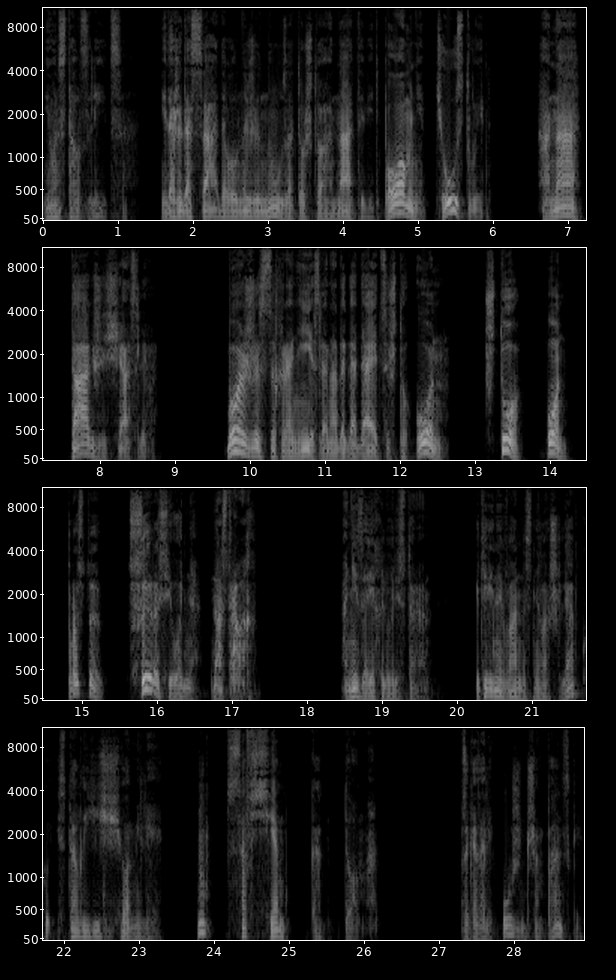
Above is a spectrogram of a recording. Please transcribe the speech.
И он стал злиться и даже досадовал на жену за то, что она-то ведь помнит, чувствует. Она так же счастлива Боже, сохрани, если она догадается, что он... Что он? Просто сыро сегодня на островах. Они заехали в ресторан. Катерина Ивановна сняла шляпку и стала еще милее. Ну, совсем как дома. Заказали ужин, шампанское.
